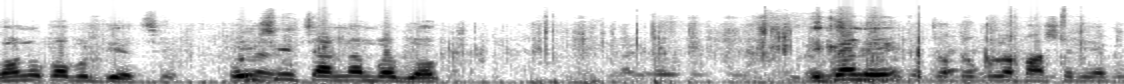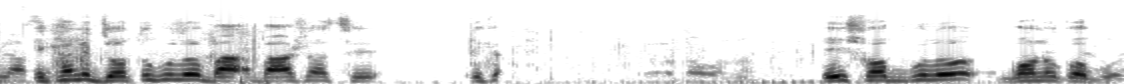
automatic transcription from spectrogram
গণকবর দিয়েছে। এই সেই চার নম্বর ব্লক। এখানে যতগুলো ইয়েগুলো এখানে যতগুলো বাস আছে এই সবগুলো গণকবর।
